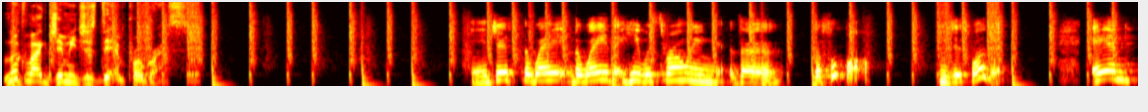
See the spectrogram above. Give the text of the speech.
looked like Jimmy just didn't progress. He just the way the way that he was throwing the the football, he just wasn't. And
